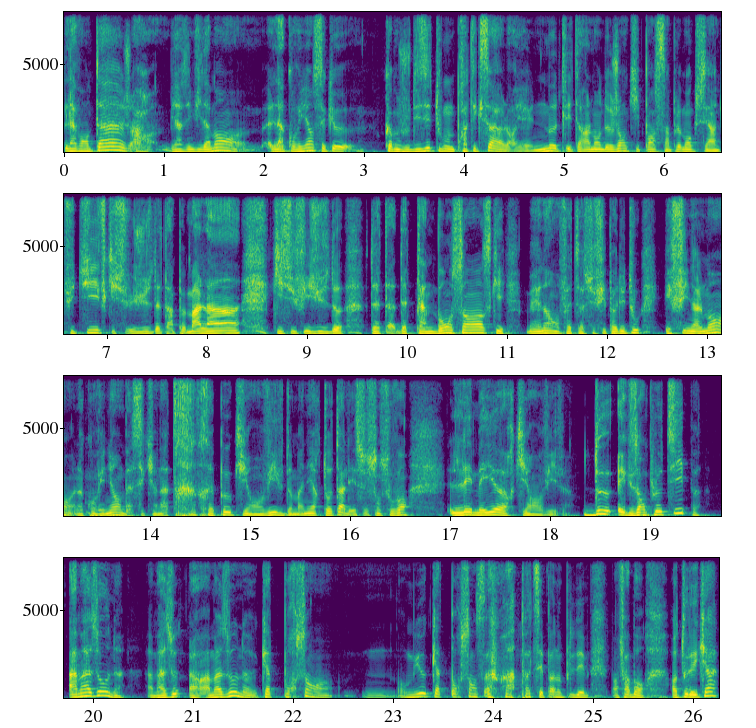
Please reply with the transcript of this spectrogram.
l'avantage, alors bien évidemment, l'inconvénient, c'est que comme je vous disais, tout le monde pratique ça. Alors il y a une meute littéralement de gens qui pensent simplement que c'est intuitif, qu'il suffit juste d'être un peu malin, qu'il suffit juste d'être plein de bon sens. Qui... Mais non, en fait, ça suffit pas du tout. Et finalement, l'inconvénient, bah, c'est qu'il y en a très très peu qui en vivent de manière totale. Et ce sont souvent les meilleurs qui en vivent. Deux exemples types. Amazon. Amazon, alors Amazon, 4%. Hein. Au mieux 4%, ça c'est pas non plus des... Enfin bon, en tous les cas,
